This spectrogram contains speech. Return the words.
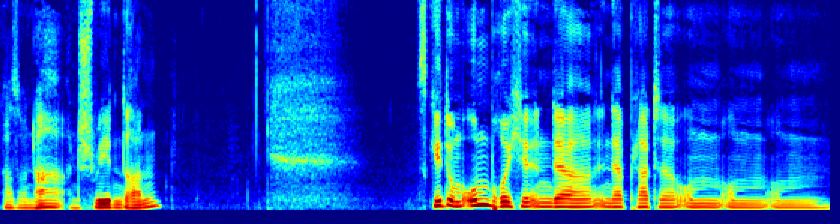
also nah an Schweden dran. Es geht um Umbrüche in der, in der Platte, um, um, um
